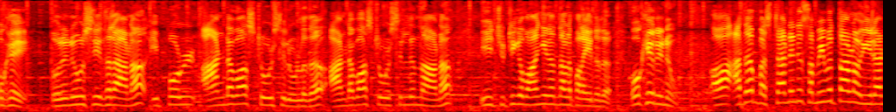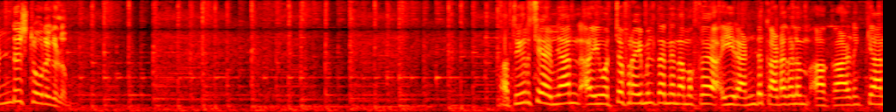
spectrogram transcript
ഓക്കെ ഒരു ന്യൂസ് ശ്രീധരാണ് ഇപ്പോൾ ആണ്ടവ സ്റ്റോഴ്സിൽ ഉള്ളത് ആണ്ടവ സ്റ്റോഴ്സിൽ നിന്നാണ് ഈ ചുറ്റിക വാങ്ങിയതെന്നാണ് പറയുന്നത്. ഓക്കെ റിനു. അത് ബസ് സ്റ്റാൻഡിന് സമീപത്താണോ ഈ രണ്ട് സ്റ്റോറുകളും? തീർച്ചയായും. ഞാൻ ഈ ഒറ്റ ഫ്രെയിമിൽ തന്നെ നമുക്ക് ഈ രണ്ട് കടകളും കാണിക്കാൻ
